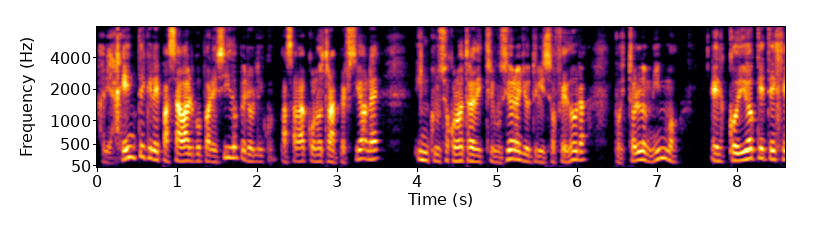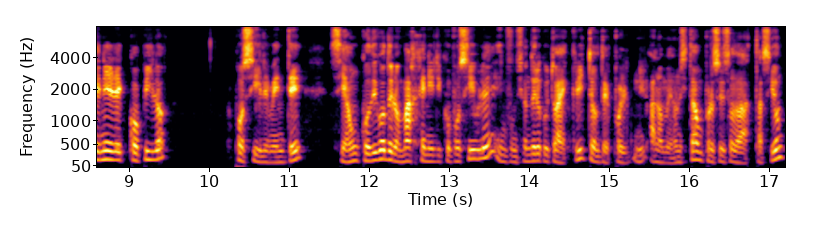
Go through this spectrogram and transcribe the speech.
Había gente que le pasaba algo parecido, pero le pasaba con otras versiones, incluso con otras distribuciones. Yo utilizo Fedora. Pues esto es lo mismo. El código que te genere Copilot posiblemente sea un código de lo más genérico posible en función de lo que tú has escrito. Después, a lo mejor necesitas un proceso de adaptación.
